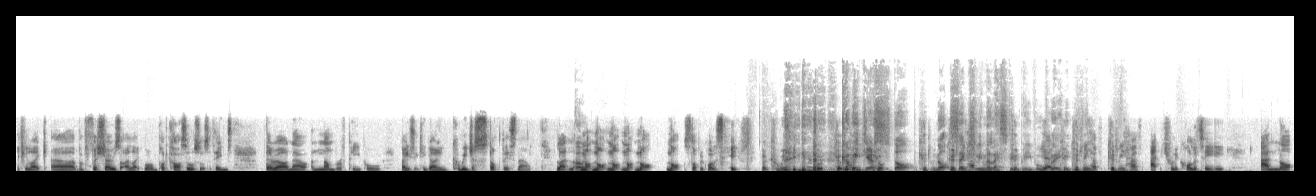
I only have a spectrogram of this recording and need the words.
if you like, uh, for shows that I like more on podcasts, all sorts of things. There are now a number of people basically going, "Can we just stop this now?" Like, Oh. not not not not not not stop equality, but can we? Could, could we just stop could we- not could we have- sexually molesting could- people, yeah, please? could, could we have could we have actual equality and not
